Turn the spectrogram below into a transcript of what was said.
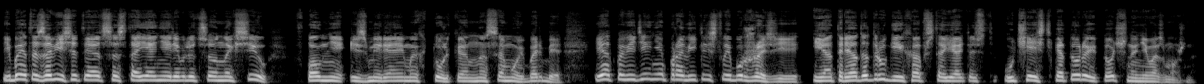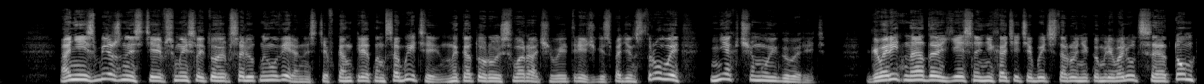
ибо это зависит и от состояния революционных сил, вполне измеряемых только на самой борьбе, и от поведения правительства и буржуазии, и от ряда других обстоятельств, учесть которые точно невозможно. О неизбежности, в смысле той абсолютной уверенности в конкретном событии, на которую сворачивает речь господин Струвы, не к чему и говорить. Говорить надо, если не хотите быть сторонником революции, о том,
